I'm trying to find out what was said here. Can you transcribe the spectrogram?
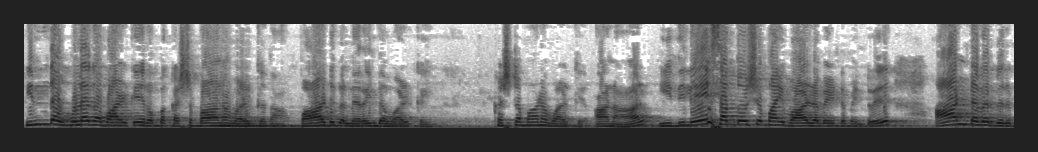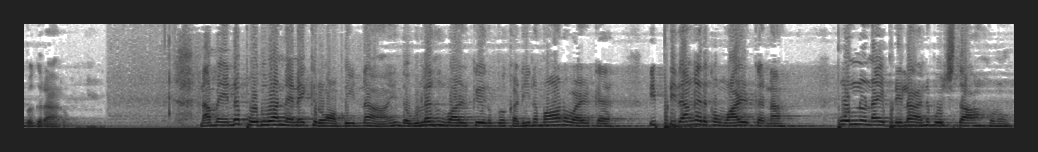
இந்த உலக வாழ்க்கை ரொம்ப கஷ்டமான வாழ்க்கை தான் பாடுகள் நிறைந்த வாழ்க்கை. கஷ்டமான வாழ்க்கை. ஆனால் இதிலே சந்தோஷமாய் வாழ வேண்டும் என்று ஆண்டவர் விரும்புகிறார். நம்ம என்ன பொதுவாக நினைக்கிறோம் அப்படின்னா இந்த உலக வாழ்க்கை ரொம்ப கடினமான வாழ்க்கை. இப்படி தாங்க இருக்கும் வாழ்க்கைனா பொண்ணுனா இப்படிலாம் அனுபவிச்சு தான் ஆகணும்.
